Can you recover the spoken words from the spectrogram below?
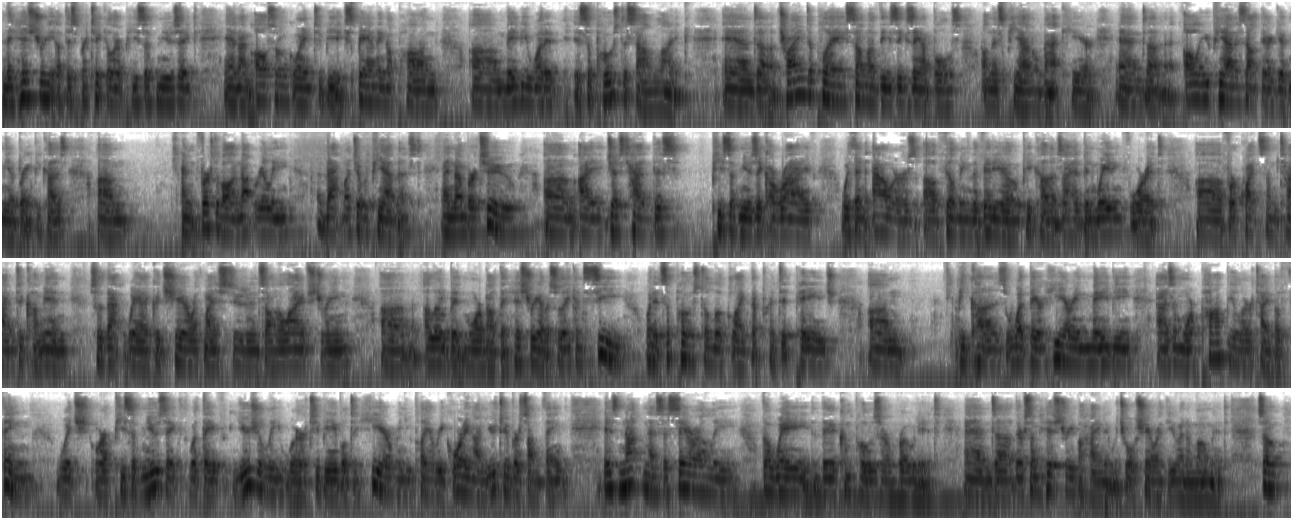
the history of this particular piece of music, and I'm also going to be expanding upon um, maybe what it is supposed to sound like and uh, trying to play some of these examples on this piano back here. And uh, all you pianists out there, give me a break because, um, and first of all, I'm not really that much of a pianist. And number two, um, I just had this piece of music arrive within hours of filming the video because I had been waiting for it uh, for quite some time to come in so that way I could share with my students on a live stream uh, a little bit more about the history of it so they can see what it's supposed to look like, the printed page. Um, because what they're hearing maybe as a more popular type of thing, which, or a piece of music, what they usually were to be able to hear when you play a recording on YouTube or something, is not necessarily the way the composer wrote it. And uh, there's some history behind it, which we'll share with you in a moment. So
